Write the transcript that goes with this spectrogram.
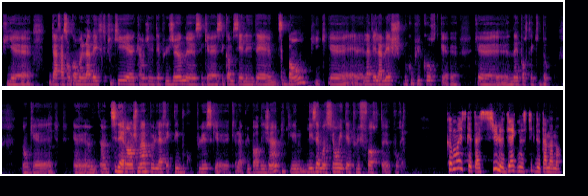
Puis de la façon qu'on me l'avait expliqué quand j'étais plus jeune, c'est que c'est comme si elle était une petite bombe, puis qu'elle avait la mèche beaucoup plus courte que, n'importe qui d'autre. Donc, un petit dérangement peut l'affecter beaucoup plus que, la plupart des gens, puis que les, émotions étaient plus fortes pour elle. Comment est-ce que tu as su le diagnostic de ta maman?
